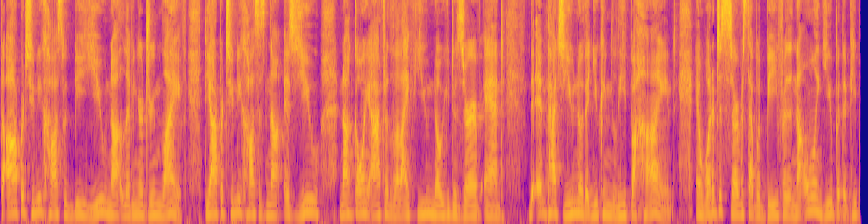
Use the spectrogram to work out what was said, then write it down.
The opportunity cost would be you not living your dream life. The opportunity cost is not is you not going after the life you know you deserve and the impact you know that you can leave behind. And what a disservice that would be for the, not only you but the people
